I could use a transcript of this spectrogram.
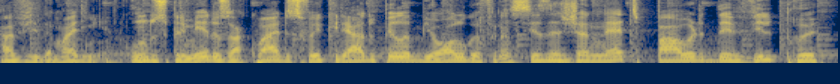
a vida marinha. Um dos primeiros aquários foi criado pela bióloga francesa Jeannette Power de Villepreux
